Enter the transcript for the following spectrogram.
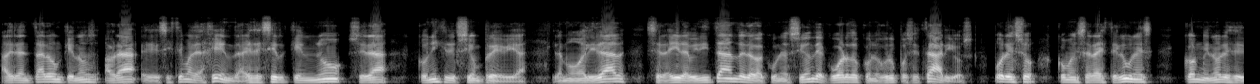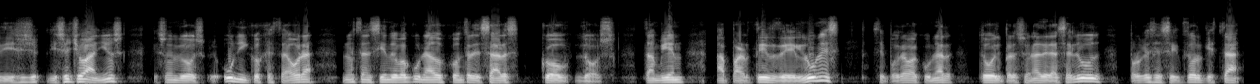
adelantaron que no habrá eh, sistema de agenda, es decir, que no será con inscripción previa. La modalidad será ir habilitando la vacunación de acuerdo con los grupos etarios. Por eso comenzará este lunes con menores de 18 años, que son los únicos que hasta ahora no están siendo vacunados contra el SARS-CoV-2. También a partir del lunes se podrá vacunar todo el personal de la salud, porque es el sector que está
